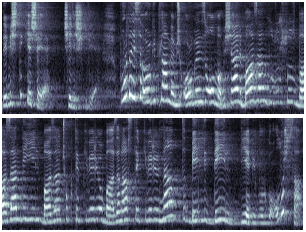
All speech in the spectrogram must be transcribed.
demiştik ya şeye, çelişkiliye. Burada ise örgütlenmemiş, organize olmamış. Yani bazen huzursuz, bazen değil, bazen çok tepki veriyor, bazen az tepki veriyor. Ne yaptı belli değil diye bir vurgu olursa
